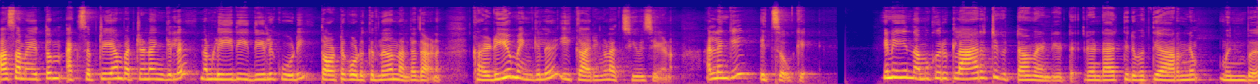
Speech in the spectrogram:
ആ സമയത്തും അക്സെപ്റ്റ് ചെയ്യാൻ പറ്റണമെങ്കിൽ നമ്മൾ ഈ രീതിയിൽ കൂടി തോട്ട് കൊടുക്കുന്നത് നല്ലതാണ്. കഴിയുമെങ്കിൽ ഈ കാര്യങ്ങൾ അച്ചീവ് ചെയ്യണം. അല്ലെങ്കിൽ ഇറ്റ്സ് ഓക്കെ ഇനി നമുക്കൊരു ക്ലാരിറ്റി കിട്ടാൻ വേണ്ടിയിട്ട് രണ്ടായിരത്തി ഇരുപത്തി ആറിന് മുൻപ്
